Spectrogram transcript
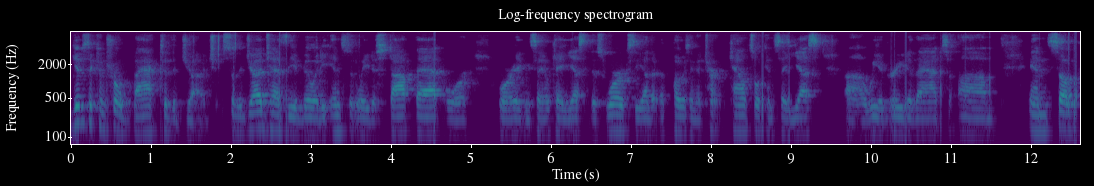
gives the control back to the judge. So the judge has the ability instantly to stop that or or he can say, okay, yes, this works. The other opposing attorney counsel can say, yes, uh, we agree to that. Um, and so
